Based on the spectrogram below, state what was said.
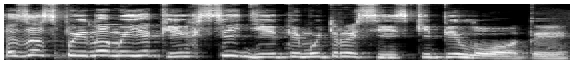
за спинами яких сидітимуть російські пілоти.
